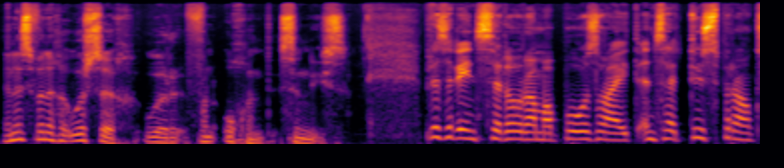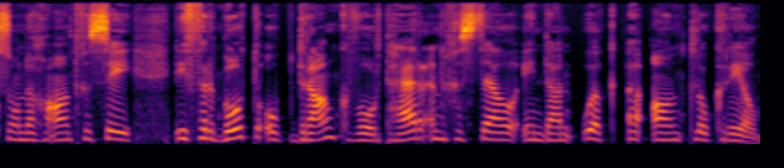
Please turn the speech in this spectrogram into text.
En is vinnige oorsig oor vanoggend se nuus. President Cyril Ramaphosa het in sy toespraak Sondag aand gesê die verbod op drank word heringestel en dan ook 'n aandklokreël.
